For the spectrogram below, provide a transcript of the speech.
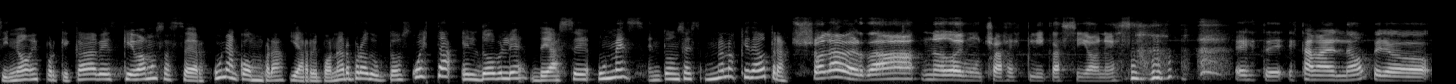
sino es porque cada vez que vamos a hacer una compra, y a reponer productos cuesta el doble de hace un mes. Entonces no nos queda otra. Yo la verdad no doy muchas explicaciones. este, está mal, ¿no? Pero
